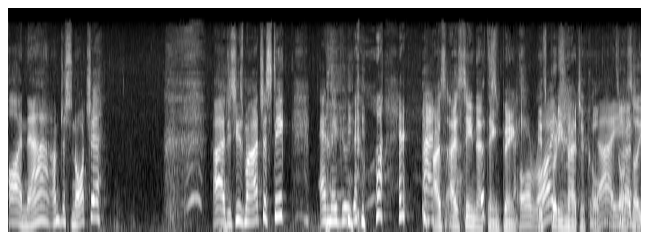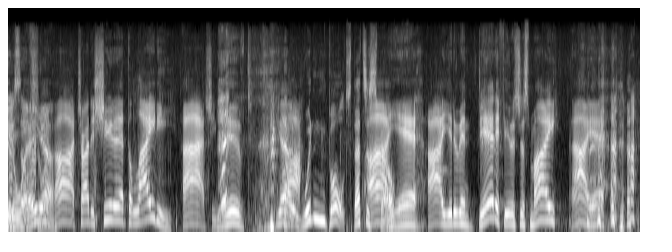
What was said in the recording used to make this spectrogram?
Oh, nah, I'm just an archer. I just use my archer stick. And a good one. I, I seen that thing, Bink. all It's pretty magical. Ah, Don't yeah, sell it's in yourself way, short. yeah. Ah, I tried to shoot it at the lady. Ah, she moved. Yeah, wooden bolt. That's a ah, spell. yeah. Ah, you'd have been dead if it was just me. Ah, yeah.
